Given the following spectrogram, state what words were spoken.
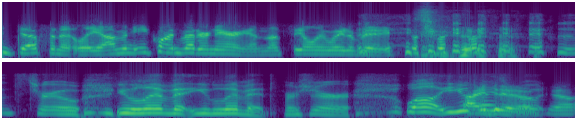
Definitely. I'm an equine veterinarian. That's the only way to be. That's true. You live it. You live it for sure. Well, you guys I do, wrote, yeah.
